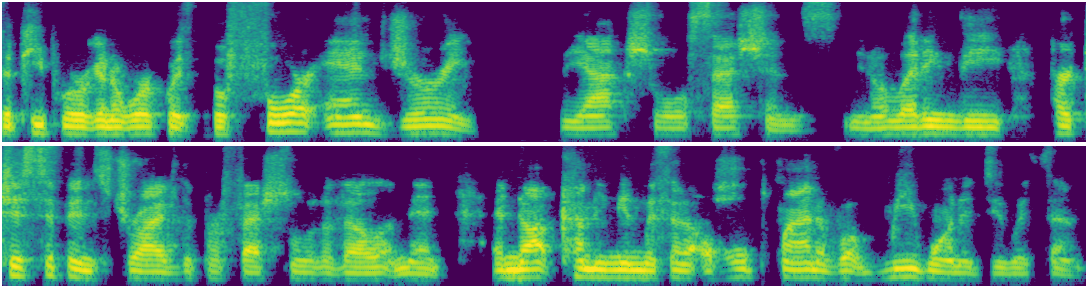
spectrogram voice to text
the people we're going to work with before and during the actual sessions, you know, letting the participants drive the professional development and not coming in with a whole plan of what we want to do with them.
